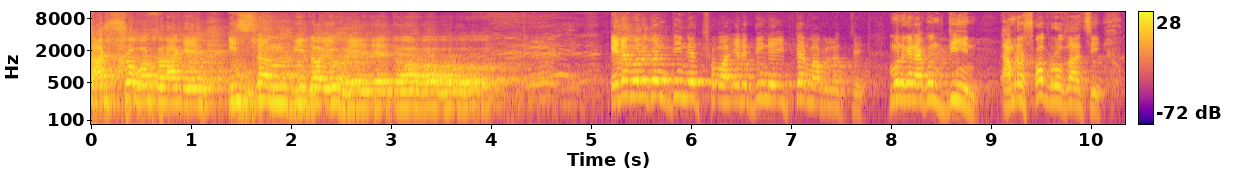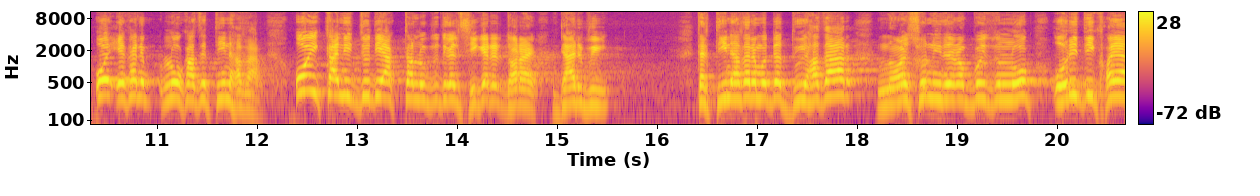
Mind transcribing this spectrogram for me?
চারশো বছর আগে ইসলাম বিদয় হয়ে যেত। এটা মনে করেন দিনের সময়, এটা দিনে ইফতার মাহবিল হচ্ছে। মনে করেন এখন দিন, আমরা সব রোজা আছি। ওই এখানে লোক আছে তিন হাজার। ওই কানির যদি একটা লোক যদি সিগারেট ধরায়, ডারবি। তার তিন হাজারের মধ্যে দুই হাজার নয়শো নিরানব্বই জন লোক অরিদিক হয়ে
